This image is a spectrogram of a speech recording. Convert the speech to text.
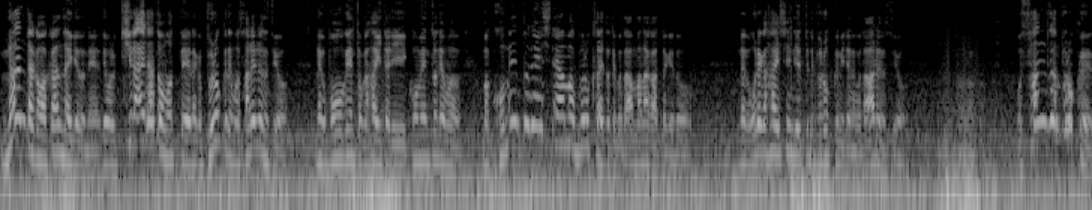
なんだかわかんないけどね。で俺嫌いだと思ってなんかブロックでもされるんですよ。なんか暴言とか吐いたりコメントでも。まあコメントでしてあんまブロックされたってことはあんまなかったけど。なんか俺が配信で言ってるブロックみたいなことあるんですよ、うん、散々ブロック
